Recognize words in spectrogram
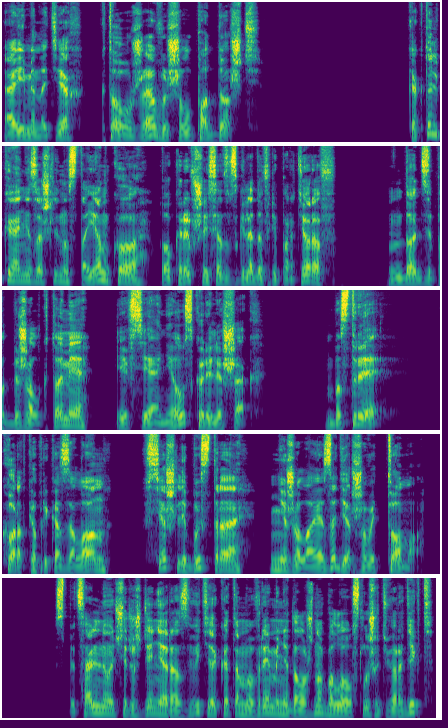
а именно тех, кто уже вышел под дождь. Как только они зашли на стоянку, укрывшись от взглядов репортеров, Додзи подбежал к Томе, и все они ускорили шаг. «Быстрее!» – коротко приказал он. Все шли быстро, не желая задерживать Тому. Специальное учреждение развития к этому времени должно было услышать вердикт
